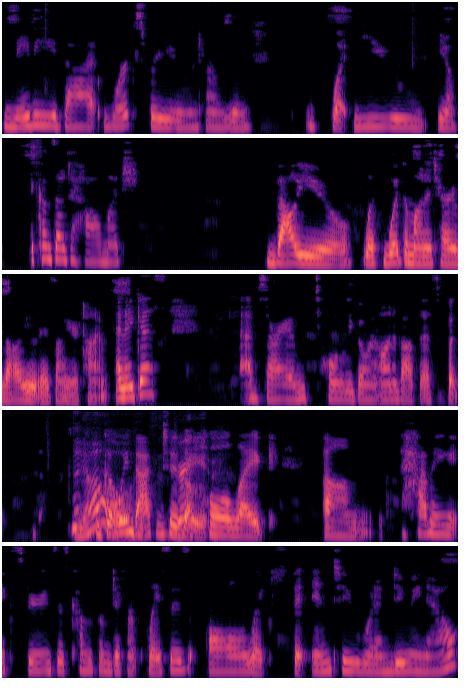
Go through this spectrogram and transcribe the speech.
maybe that works for you in terms of what you, you know, it comes down to how much value, like what the monetary value is on your time. And I guess, I'm sorry, I'm totally going on about this, but no, going back this is to the whole like um having experiences come from different places all like fit into what I'm doing now.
